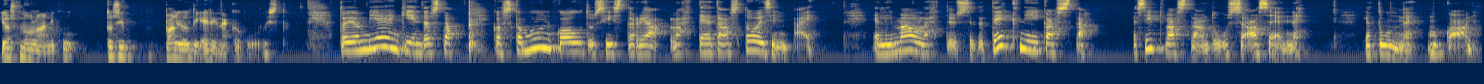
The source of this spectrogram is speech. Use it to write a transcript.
jos me ollaan niin kuin, tosi paljolti eri näkökulmista. Toi on mielenkiintoista, koska mun koulutushistoria lähtee taas toisinpäin. Eli mä oon lähtenyt sieltä tekniikasta ja sit vastaan tuu se asenne ja tunne mukaan.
